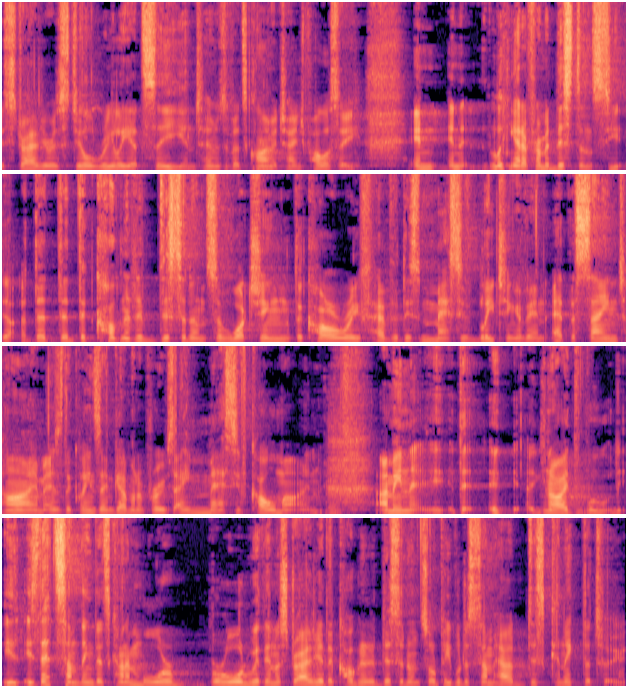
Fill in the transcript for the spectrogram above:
Australia is still really at sea in terms of its climate change policy, and, and looking at it from a distance, uh, the, the, the, cognitive dissonance of watching the coral reef have this massive bleaching event at the same time as the Queensland government approves a massive coal mine. Yes. I mean, it, it, you know, is, is that something that's kind of more broad within Australia, the cognitive dissonance, or people just somehow disconnect the two?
